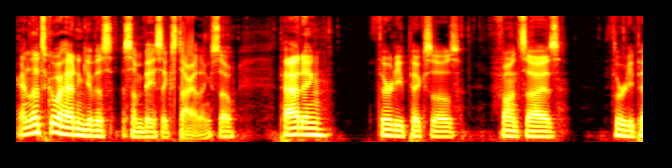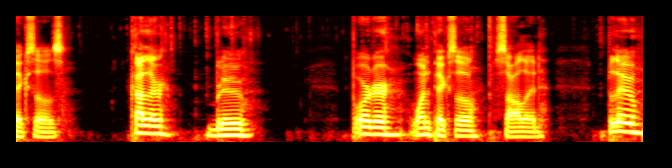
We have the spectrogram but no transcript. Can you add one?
And let's go ahead and give this some basic styling. So padding, 30 pixels, font size, 30 pixels, color, blue, border, one pixel, solid, blue,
